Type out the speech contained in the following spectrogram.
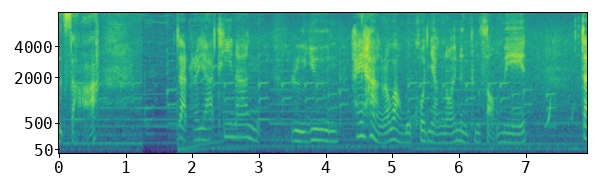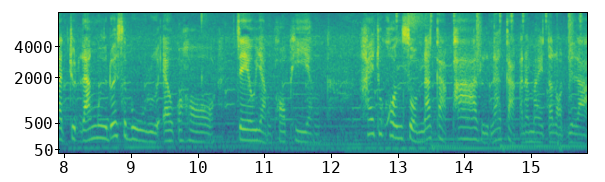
ศึกษา จัดระยะที่นั่ง หรือยืนให้ห่างระหว่างบุคคลอย่างน้อย 1-2 เมตร จัดจุดล้างมือด้วยสบู่หรือแอลกอฮอล์เจลอย่างพอเพียง ให้ทุกคนสวมหน้ากากผ้าหรือหน้ากากอนามัยตลอดเวลา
